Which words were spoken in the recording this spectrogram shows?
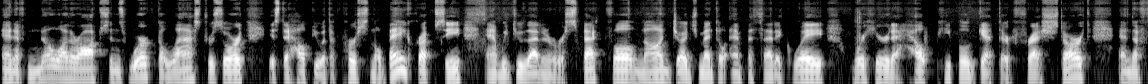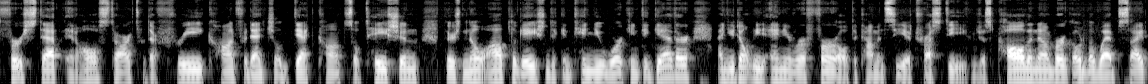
And if no other options work, the last resort is to help you with a personal bankruptcy. And we do that in a respectful, non judgmental, empathetic way. We're here to help people get their fresh start. And the first step, it all starts with a free, confidential debt consultation. There's no obligation to continue working together, and you don't need any referral to come and see a trustee. You can just call the number, go to the website,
